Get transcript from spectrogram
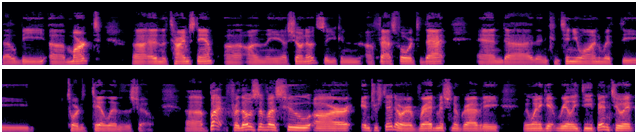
that'll be uh, marked uh, in the timestamp uh, on the uh, show notes, so you can uh, fast forward to that and uh, then continue on with the toward the tail end of the show. Uh, but for those of us who are interested or have read Mission of Gravity, we want to get really deep into it.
